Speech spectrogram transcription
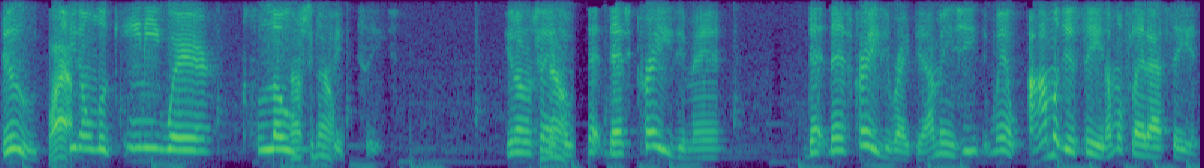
Dude, Wow. she don't look anywhere close No, to don't. fifty six. You know what I'm saying? So that that's crazy, man. That that's crazy right there. I mean, she man, I'm gonna just say it. I'm gonna flat out say it.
